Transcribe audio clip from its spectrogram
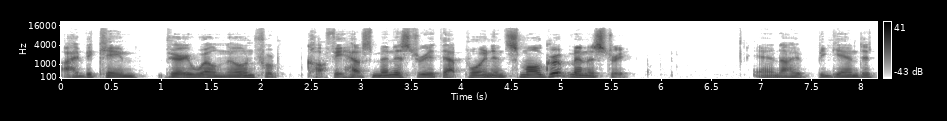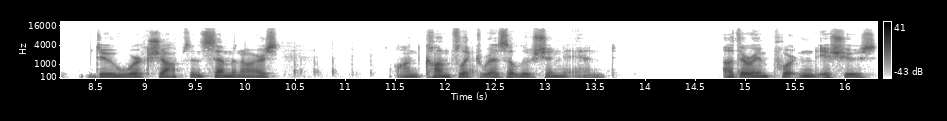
I became very well known for coffee house ministry at that point and small group ministry. And I began to do workshops and seminars on conflict resolution and other important issues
